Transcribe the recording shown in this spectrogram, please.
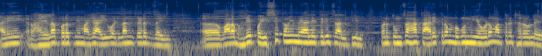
आणि राहायला परत मी माझ्या आईवडिलांकडेच जाईन. मला भले पैसे कमी मिळाले तरी चालतील पण तुमचा हा कार्यक्रम बघून मी एवढं मात्र ठरवलं आहे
